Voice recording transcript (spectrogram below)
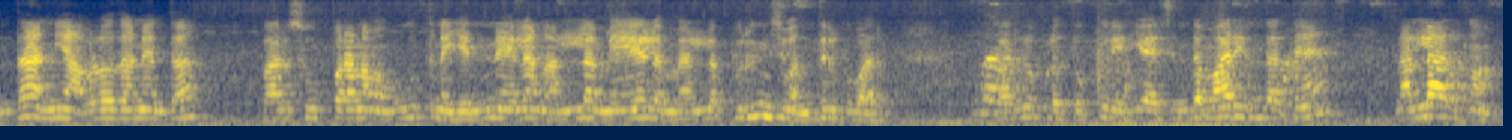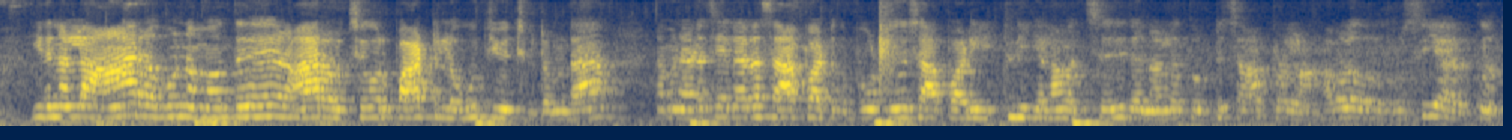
இந்தா அண்ணி அவ்வளோதானே இந்தா. பாரு சூப்பராக நம்ம ஊற்றின எண்ணெயெல்லாம் நல்லா மேலே மெல்ல பிரிஞ்சு வந்திருக்கு பாரு. கருவேப்பிலை தொக்கு ரெடி ஆயிடுச்சு. இந்த மாதிரி இருந்தாத்தேன் நல்லா இருக்கும். இது நல்லா ஆறவும் நம்ம வந்து ஆற வச்சு ஒரு பாட்டில் ஊற்றி வச்சுக்கிட்டோம்னா நம்ம நினச்ச நேரம் சாப்பாட்டுக்கு போட்டு சாப்பாடு இட்லிக்கெல்லாம் வச்சு இதை நல்லா தொட்டு சாப்பிடலாம். அவ்வளோ ஒரு ருசியாக இருக்கும்.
